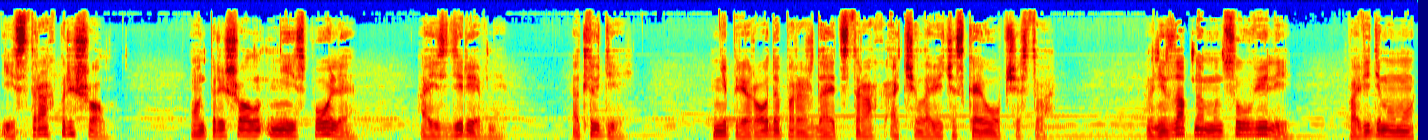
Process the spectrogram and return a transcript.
И страх пришел. Он пришел не из поля, а из деревни, от людей. Не природа порождает страх, а человеческое общество. Внезапно Мунсу увели, по-видимому,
